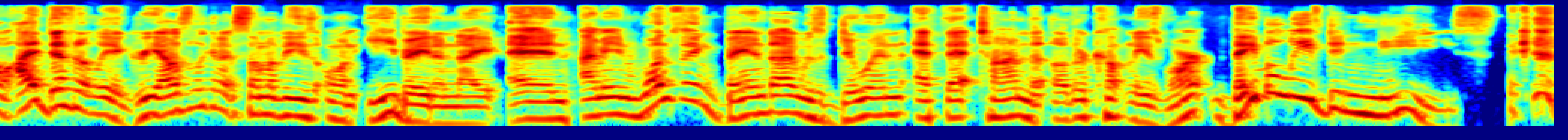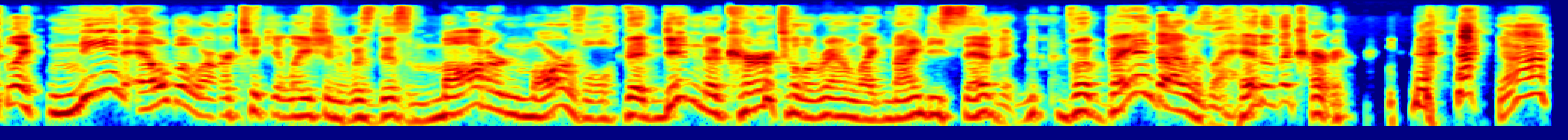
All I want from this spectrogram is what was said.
Oh, I definitely agree. I was looking at some of these on eBay tonight. And I mean, one thing Bandai was doing at that time that other companies weren't, they believed in knees. Like, knee and elbow articulation was this modern marvel that didn't occur till around like 97. But Bandai was ahead of the curve.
